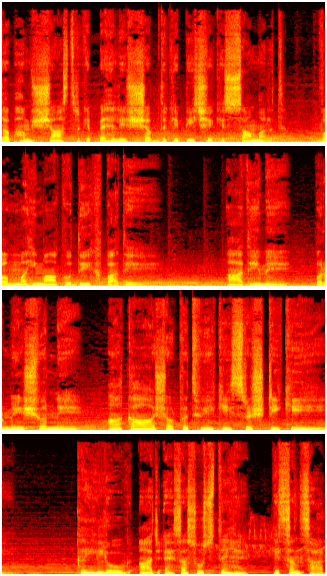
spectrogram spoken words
तब हम शास्त्र के पहले शब्द के पीछे के सामर्थ व महिमा को देख पाते। आदि में परमेश्वर ने आकाश और पृथ्वी की सृष्टि की। कई लोग आज ऐसा सोचते हैं कि संसार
